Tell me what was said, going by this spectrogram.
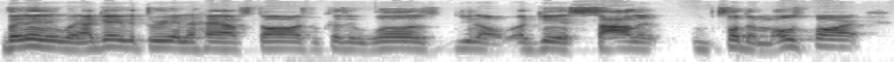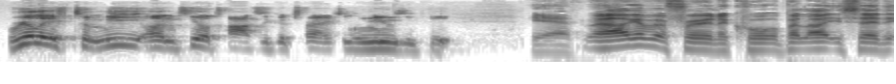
But anyway, I gave it three and a half stars because it was, you know, again solid for the most part. Really, to me, until Toxic Attraction's music hit. Yeah, well, I'll give it three and a quarter. But like you said,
